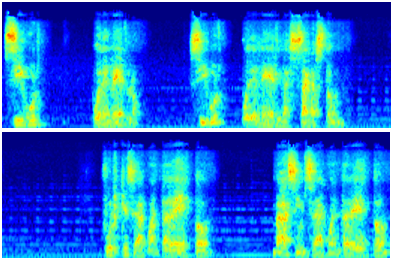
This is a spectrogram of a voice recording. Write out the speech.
Sigurd puede leerlo. Sigurd puede leer la saga Stone. Fulke se da cuenta de esto. Basim se da cuenta de esto.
